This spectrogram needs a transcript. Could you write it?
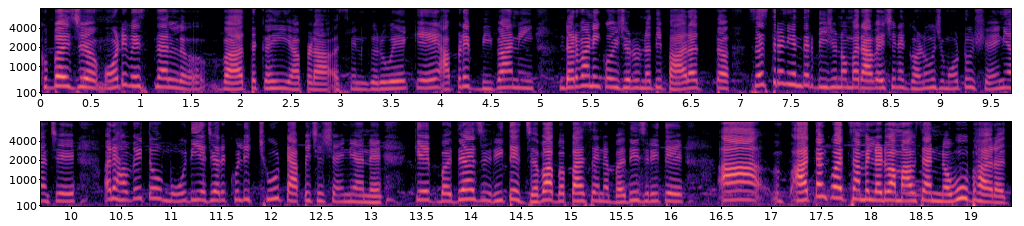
ખૂબ જ મોટિવેશનલ વાત કહી આપણા અશ્વિન ગુરુએ કે આપણે બીવાની, ડરવાની કોઈ જરૂર નથી. ભારત શસ્ત્રની અંદર બીજો નંબર આવે છે ને ઘણું જ મોટું સૈન્ય છે. અને હવે તો મોદીએ જ્યારે ખુલ્લી છૂટ આપી છે સૈન્યને કે બધા જ રીતે જવાબ અપાશે અને બધી જ રીતે આ આતંકવાદ સામે લડવામાં આવશે. આ નવું ભારત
